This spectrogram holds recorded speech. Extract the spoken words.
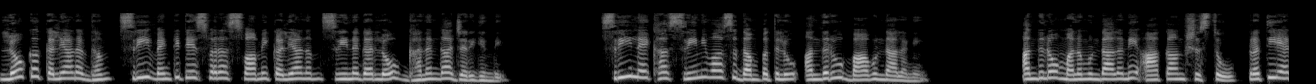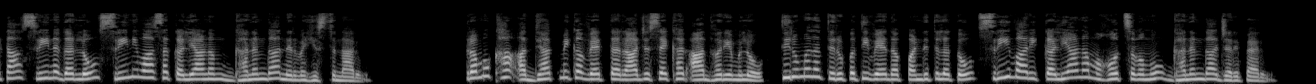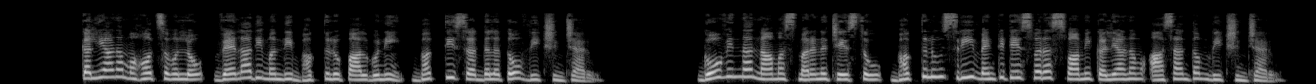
లోక కళ్యాణార్థం శ్రీ వెంకటేశ్వర స్వామి కళ్యాణం శ్రీనగర్లో ఘనంగా జరిగింది. శ్రీలేఖ శ్రీనివాసు దంపతులు అందరూ బాగుండాలని అందులో మనముండాలని ఆకాంక్షిస్తూ ప్రతి ఏటా శ్రీనగర్లో శ్రీనివాస కళ్యాణం ఘనంగా నిర్వహిస్తున్నారు. ప్రముఖ ఆధ్యాత్మికవేత్త రాజశేఖర్ ఆధ్వర్యములో తిరుమల తిరుపతి వేద పండితులతో శ్రీవారి కళ్యాణ మహోత్సవము ఘనంగా జరిపారు. కళ్యాణ మహోత్సవంలో వేలాది మంది భక్తులు పాల్గొని భక్తి శ్రద్ధలతో వీక్షించారు. గోవింద నామ స్మరణ చేస్తూ భక్తులు శ్రీ వెంకటేశ్వర స్వామి కళ్యాణం ఆశాంతం వీక్షించారు.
